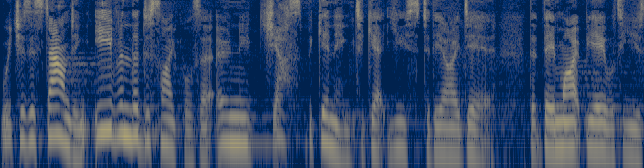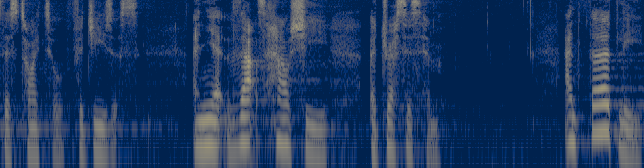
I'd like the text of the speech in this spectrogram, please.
which is astounding. Even the disciples are only just beginning to get used to the idea that they might be able to use this title for Jesus. And yet, that's how she addresses him. And thirdly,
